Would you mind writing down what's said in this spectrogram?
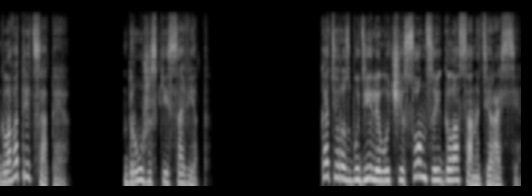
Глава 30. Дружеский совет. Катю разбудили лучи солнца и голоса на террасе.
